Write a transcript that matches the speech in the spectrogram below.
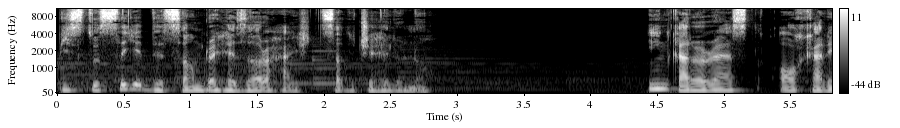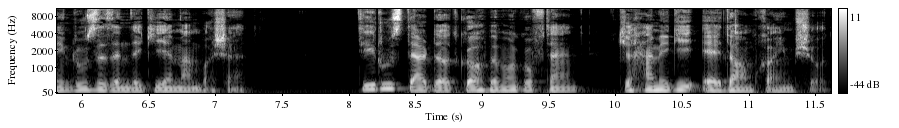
23 دسامبر 1849 این قرار است آخرین روز زندگی من باشد. دیروز در دادگاه به ما گفتند که همگی اعدام خواهیم شد.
